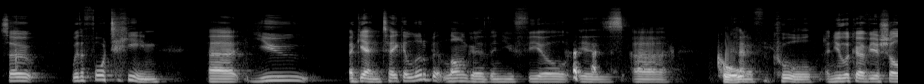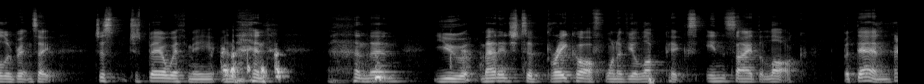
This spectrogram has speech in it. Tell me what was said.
so with a 14, uh, you again take a little bit longer than you feel is uh, Cool. kind of cool, and you look over your shoulder a bit and say, "Just, just bear with me," and then, and then you manage to break off one of your lock picks inside the lock, but then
